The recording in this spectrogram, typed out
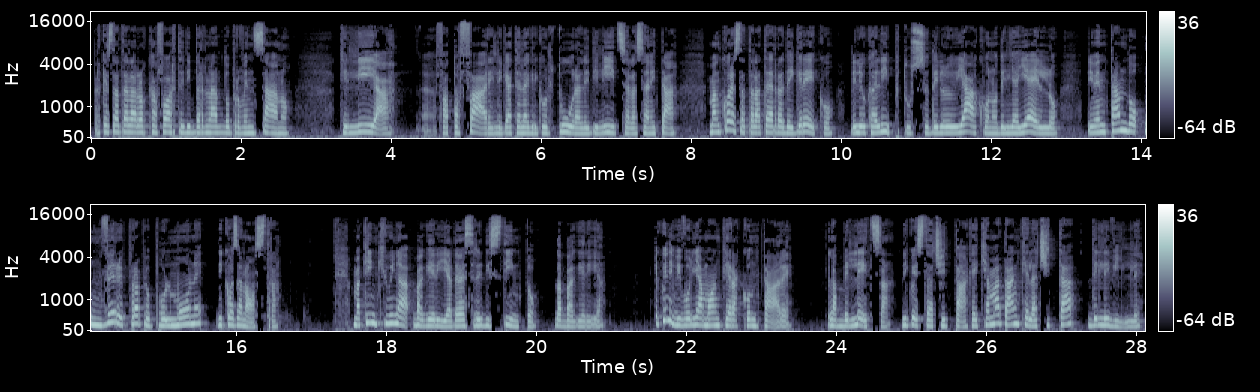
perché è stata la roccaforte di Bernardo Provenzano, che lì ha eh, fatto affari legati all'agricoltura, all'edilizia, alla sanità, ma ancora è stata la terra dei Greco, degli Eucaliptus, dello Iacono, degli Aiello, diventando un vero e proprio polmone di Cosa Nostra. Ma chi inquina Bagheria deve essere distinto da Bagheria. E quindi vi vogliamo anche raccontare la bellezza di questa città, che è chiamata anche la città delle ville.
